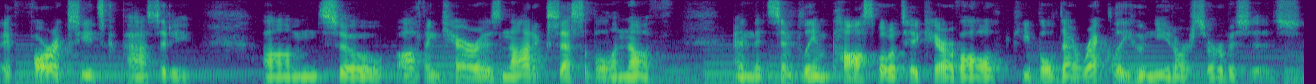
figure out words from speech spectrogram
it far exceeds capacity. Um, so often, care is not accessible enough, and it's simply impossible to take care of all people directly who need our services.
